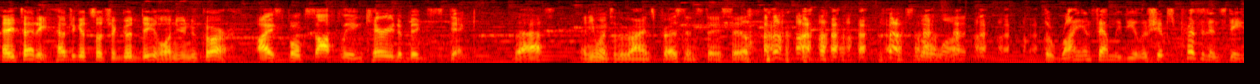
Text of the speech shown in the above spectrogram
Hey Teddy, how'd you get such a good deal on your new car? I spoke softly and carried a big stick. That? And he went to the Ryan's President's Day sale. That's no lie. The Ryan Family Dealership's President's Day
